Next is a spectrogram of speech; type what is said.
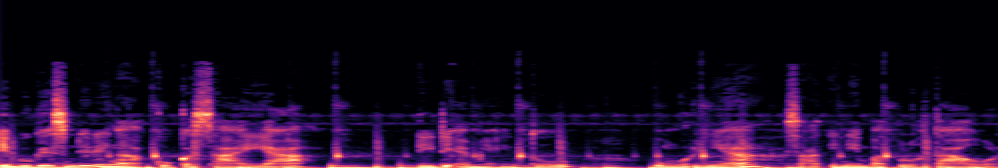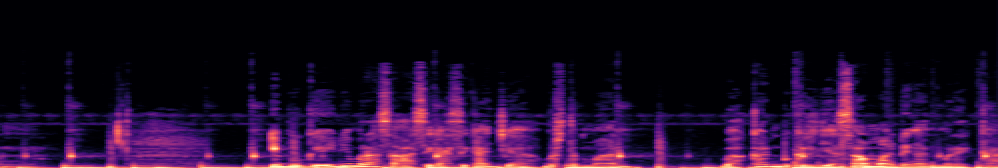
Ibu G sendiri ngaku ke saya di DM-nya itu umurnya saat ini 40 tahun. Ibu G ini merasa asik-asik aja berteman, bahkan bekerja sama dengan mereka.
